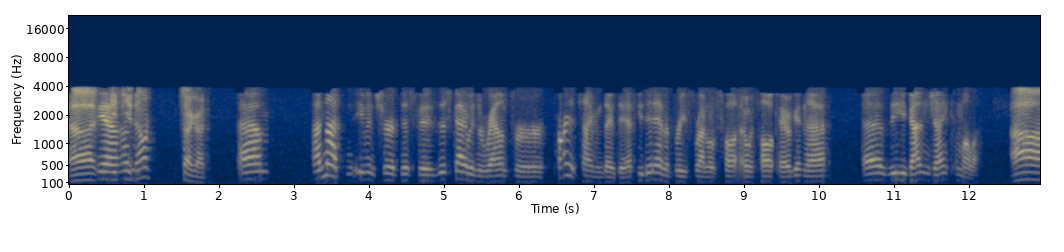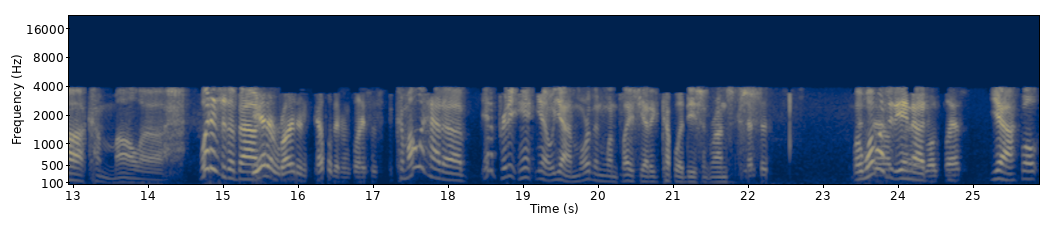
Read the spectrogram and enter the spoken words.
Uh, Yeah, if you I'm- don't, sorry, go ahead. Um, I'm not even sure if this is, this guy was around for part of the time in WWF. He did have a brief run with Hul- with Hulk Hogan. Uh, uh, the Ugandan Giant Kamala. Ah, Kamala. What is it about? he had a run in a couple different places. Kamala had a he had a pretty you know yeah more than one place. He had a couple of decent runs. Memphis, Well, what was it in? Uh, World Class? Yeah, well,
